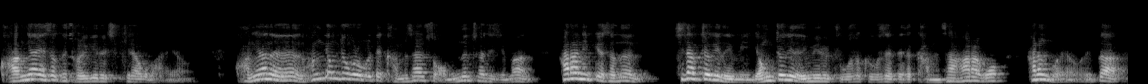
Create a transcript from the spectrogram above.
광야에서 그 절기를 지키라고 말해요. 광야는 환경적으로 볼 때 감사할 수 없는 처지지만 하나님께서는 신학적인 의미, 영적인 의미를 두고서 그것에 대해서 감사하라고 하는 거예요. 그러니까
